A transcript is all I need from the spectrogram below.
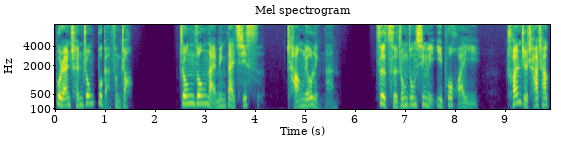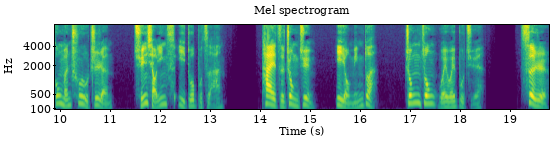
不然臣中不敢奉诏。中宗乃命待其死，长留岭南。自此，中宗心里一颇怀疑，传旨查查宫门出入之人，群小因此亦多不自安。太子重俊亦有名断，中宗唯唯不决。次日，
